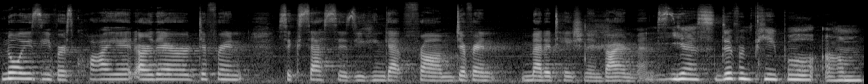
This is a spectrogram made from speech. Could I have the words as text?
noisy versus quiet? Are there different successes you can get from different meditation environments? Yes, different people um,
